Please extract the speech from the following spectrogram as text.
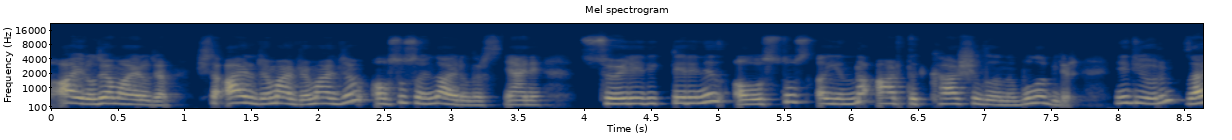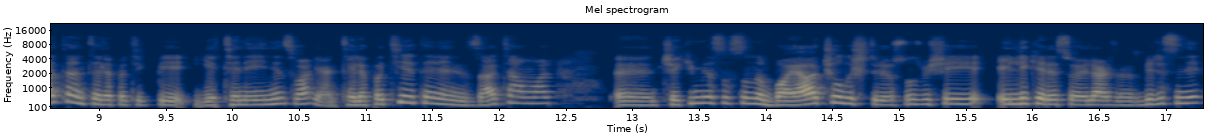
ayrılacağım, ayrılacağım. İşte ayrılacağım, ayrılacağım, ayrılacağım. Ağustos ayında ayrılırsın. Yani söyledikleriniz Ağustos ayında artık karşılığını bulabilir. Ne diyorum? Zaten telepatik bir yeteneğiniz var. Yani telepati yeteneğiniz zaten var. Çekim yasasını bayağı çalıştırıyorsunuz. Bir şeyi 50 kere söylerseniz birisini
